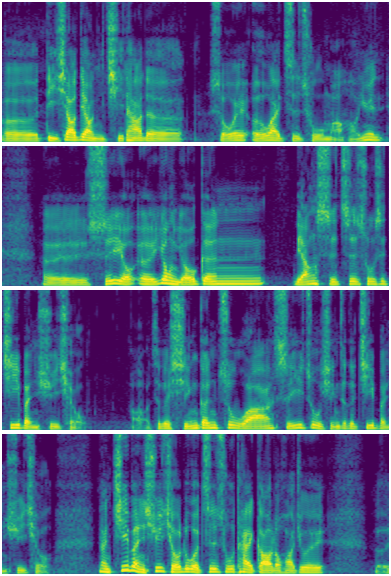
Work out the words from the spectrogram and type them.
呃，抵消掉你其他的所谓额外支出嘛，哈，因为呃，石油呃用油跟粮食支出是基本需求，哦，这个行跟住啊，食衣住行这个基本需求，那基本需求如果支出太高的话，就会呃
